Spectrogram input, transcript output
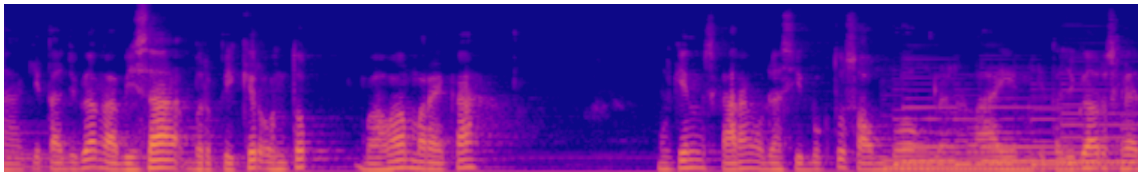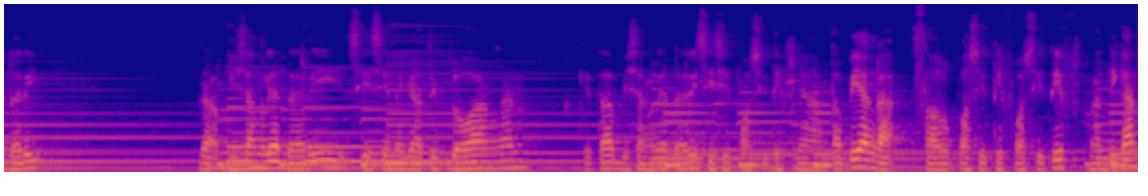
nah kita juga nggak bisa berpikir untuk bahwa mereka mungkin sekarang udah sibuk tuh sombong dan lain-lain. Kita juga harus lihat dari nggak bisa ngeliat dari sisi negatif doang kan. Kita bisa ngeliat dari sisi positifnya. Tapi ya nggak selalu positif positif nanti kan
